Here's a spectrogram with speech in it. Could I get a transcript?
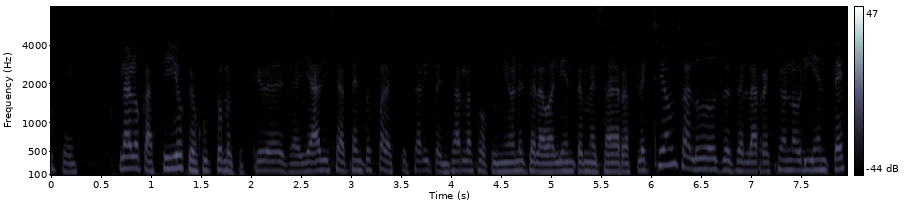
Okay. Lalo Castillo, que justo nos escribe desde allá, dice atentos para escuchar y pensar las opiniones de la valiente mesa de reflexión. Saludos desde la región oriente,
